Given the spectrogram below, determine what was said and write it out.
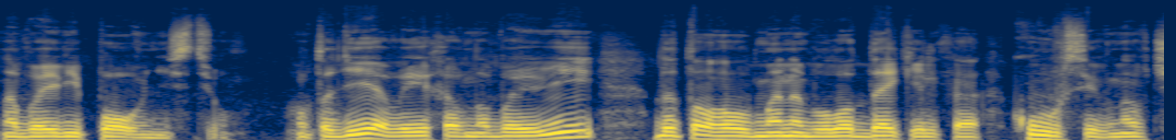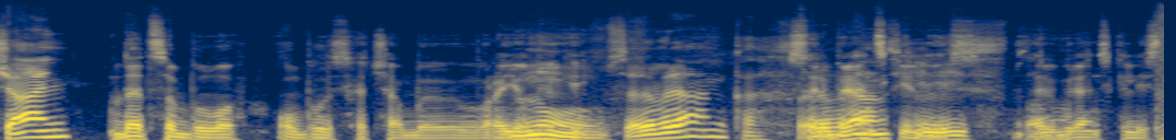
на бойові повністю. Ну, тоді я виїхав на бойові. До того в мене було декілька курсів навчань. Де це було? Область хоча б в районі? ну. Серебрянка. Серебрянський ліс. Серебрянський ліс.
